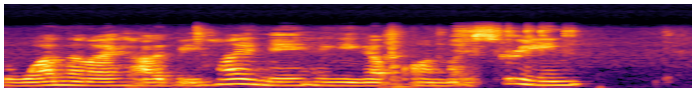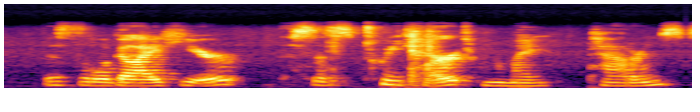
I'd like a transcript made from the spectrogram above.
The one that I had behind me hanging up on my screen, this little guy here, this is Tweetheart, one of my patterns.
